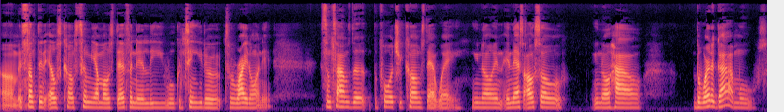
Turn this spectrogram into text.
Um, if something else comes to me, I most definitely will continue to, to write on it. Sometimes the, the poetry comes that way, you know, and, and that's also, you know, how the word of God moves.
